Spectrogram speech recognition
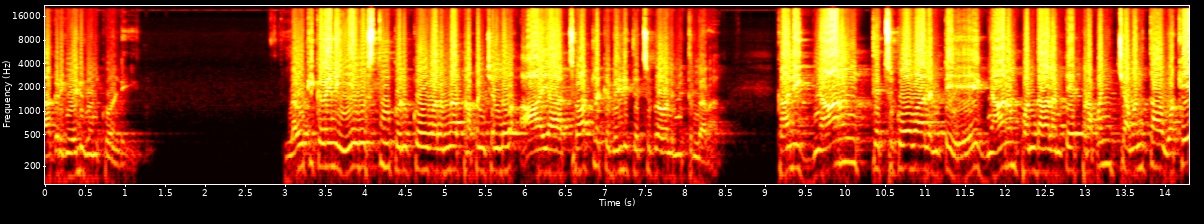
అక్కడికి వెళ్ళి కొనుక్కోండి. లౌకికమైన ఏ వస్తువు కొనుక్కోవాలన్నా ప్రపంచంలో ఆయా చోట్లకు వెళ్ళి తెచ్చుకోవాలి మిత్రులారా. కానీ జ్ఞానం తెచ్చుకోవాలంటే జ్ఞానం పొందాలంటే ప్రపంచమంతా ఒకే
